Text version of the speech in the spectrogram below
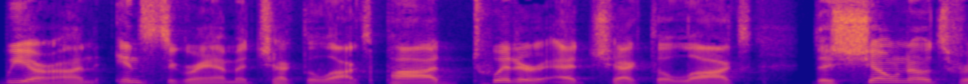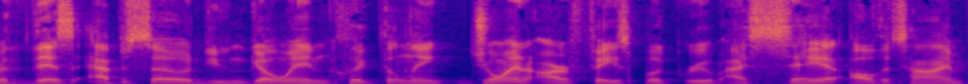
We are on Instagram at Check the Locks Pod, Twitter at Check the Locks. The show notes for this episode, you can go in, click the link, join our Facebook group. I say it all the time.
